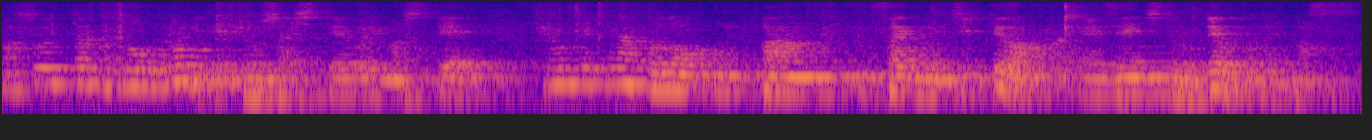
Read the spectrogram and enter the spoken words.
まあ、そういったことのみで乗車しておりまして基本的なこの運搬作業についてはえー全自動で行います。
